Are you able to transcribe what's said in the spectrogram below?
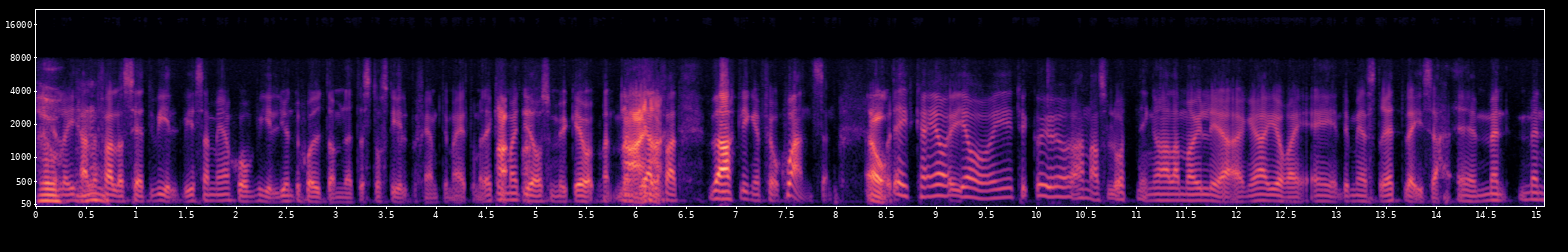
Jo. Eller i alla mm. fall ha sett vilt. Vissa människor vill ju inte skjuta om det inte står still på 50 meter. Men det kan man inte göra så mycket åt. Men, men nej, i alla fall verkligen få chansen. Ja. Och det kan jag, jag tycker ju annars lottning och alla möjliga grejer är, är det mest rättvisa. Eh, men, men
